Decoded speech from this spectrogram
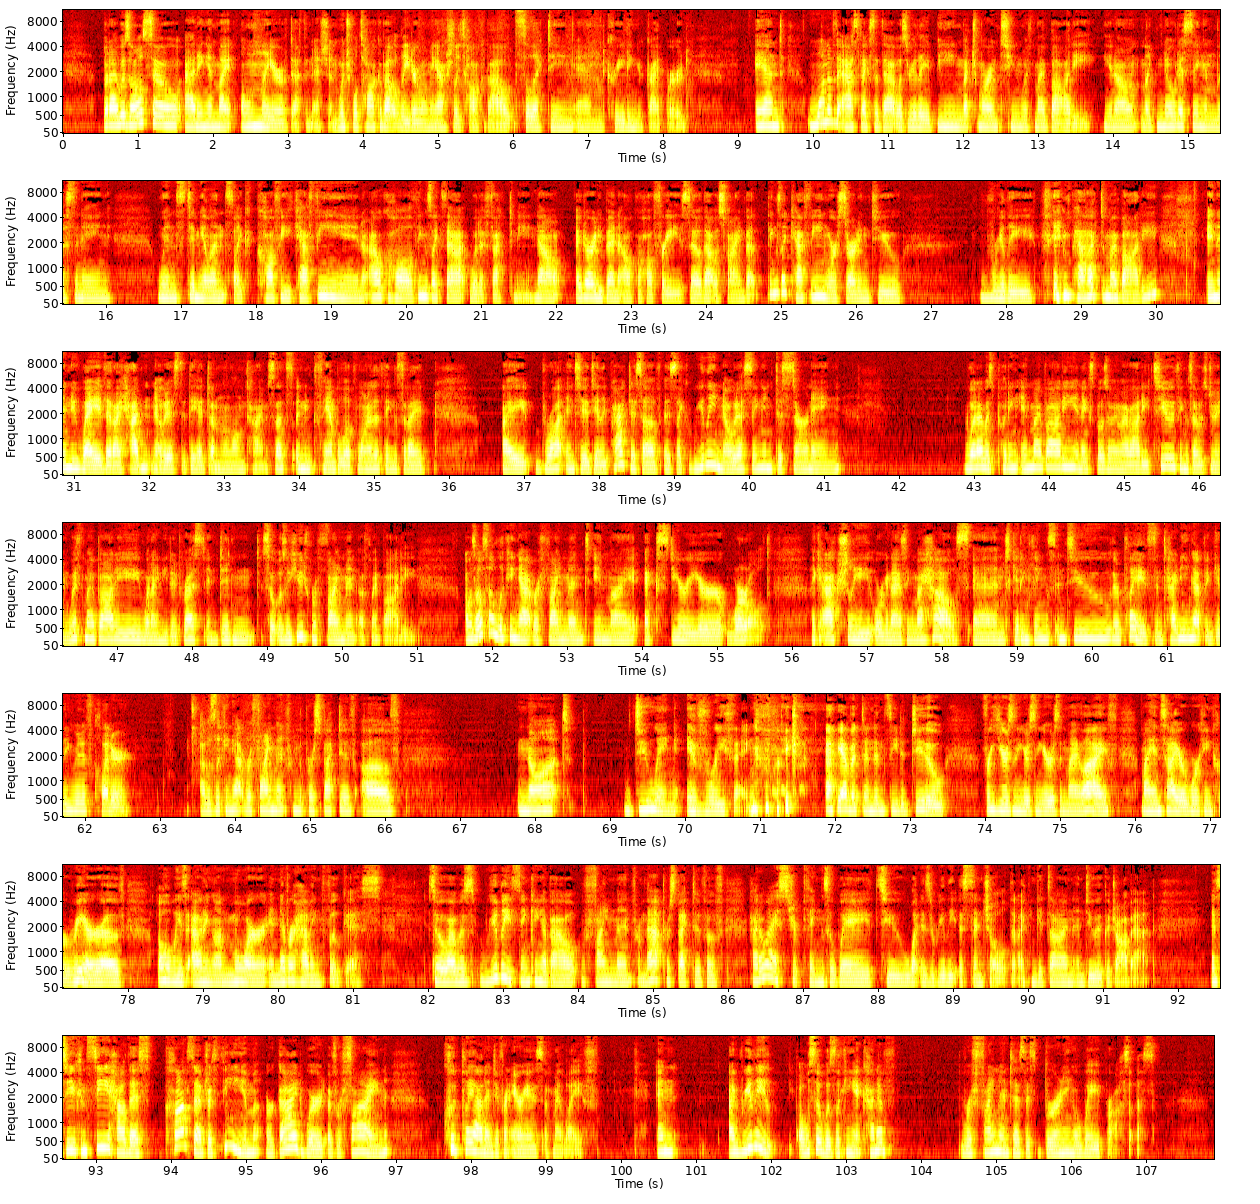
But I was also adding in my own layer of definition, which we'll talk about later when we actually talk about selecting and creating your guide word. And one of the aspects of that was really being much more in tune with my body, you know, like noticing and listening when stimulants like coffee, caffeine, alcohol, things like that would affect me. Now, I'd already been alcohol free, so that was fine, but things like caffeine were starting to really impact my body in a new way that I hadn't noticed that they had done in a long time. So that's an example of one of the things that I had I brought into daily practice of is like really noticing and discerning what I was putting in my body and exposing my body to, things I was doing with my body when I needed rest and didn't. So it was a huge refinement of my body. I was also looking at refinement in my exterior world, like actually organizing my house and getting things into their place and tidying up and getting rid of clutter. I was looking at refinement from the perspective of not doing everything. like, I have a tendency to do for years and years and years in my life, my entire working career of always adding on more and never having focus. So I was really thinking about refinement from that perspective of how do I strip things away to what is really essential that I can get done and do a good job at. And so you can see how this concept or theme or guide word of refine could play out in different areas of my life. And I really also was looking at kind of refinement as this burning away process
